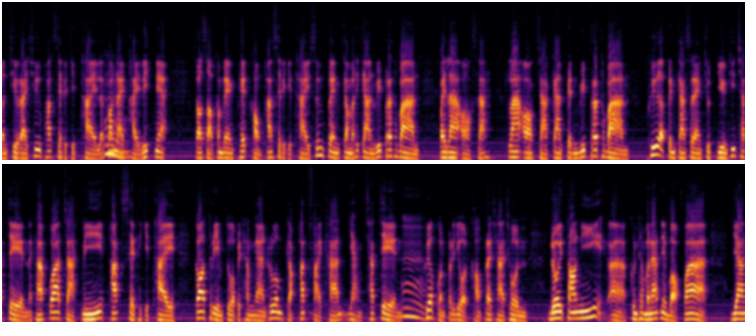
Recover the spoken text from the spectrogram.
บัญชีรายชื่อพักเศรษฐกิจไทย แล้วก็อืมนายไผ่ลิกเนี่ยสสกำแพงเพชรของพรรคเศรษฐกิจไทย ซึ่งเป็นกรรมาธิการวิปรัฐบาลไปลาออกซะลาออกจากการเป็นวิปรัฐบาล เพื่อเป็นการแสดงจุดยืนที่ชัดเจนนะครับ ว่าจากนี้พรรคเศรษฐกิจไทย ก็เตรียมตัวไปทำงานร่วมกับพรรคฝ่ายค้านอย่างชัดเจนอืมเพื่อผลประโยชน์ของประชาชน โดยตอนนี้อ่าคุณธรรมนัฐเนี่ยบอกว่า ยัง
